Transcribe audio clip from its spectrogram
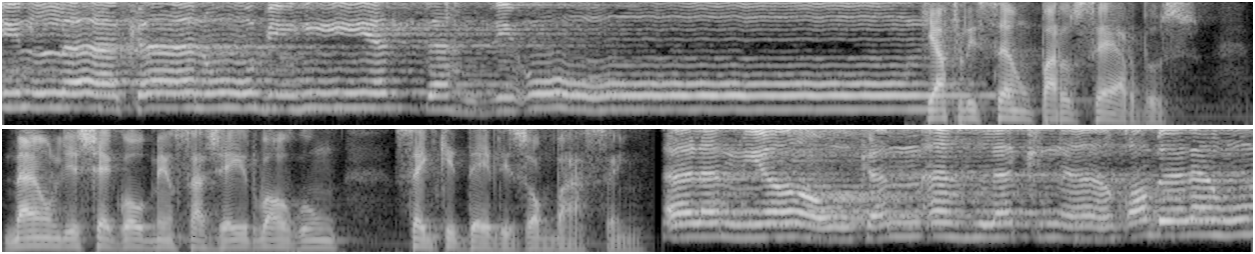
إلا كانوا به يستهزئون Que aflição para os servos! Não lhes chegou mensageiro algum sem que deles zombassem. ألم يروا كم أهلكنا قبلهم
